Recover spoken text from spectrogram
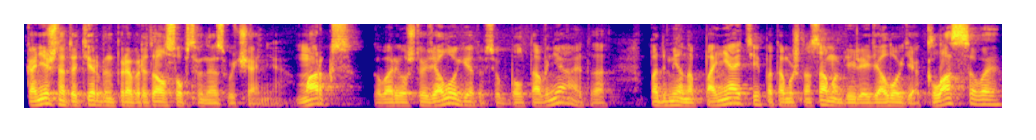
конечно, этот термин приобретал собственное звучание. Маркс говорил, что идеология – это все болтовня, это подмена понятий, потому что на самом деле идеология классовая,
